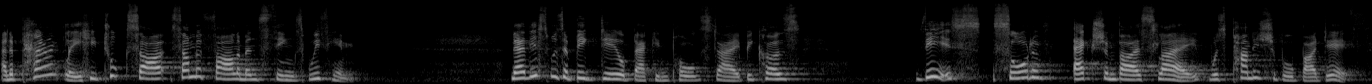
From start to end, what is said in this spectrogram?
and apparently he took some of Philemon's things with him. Now, this was a big deal back in Paul's day because this sort of action by a slave was punishable by death.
